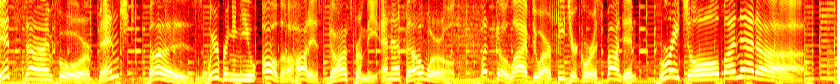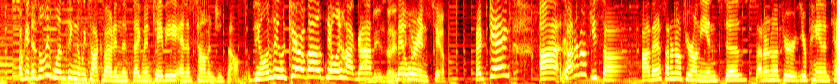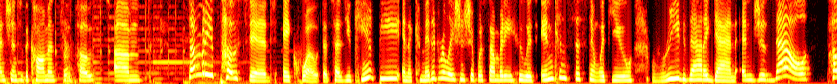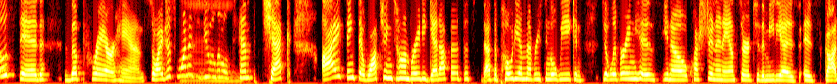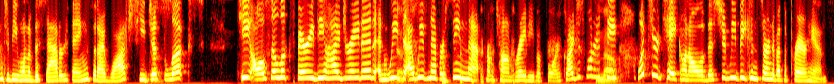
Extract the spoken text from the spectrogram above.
It's time for Benched Buzz. We're bringing you all the hottest goss from the NFL world. Let's go live to our feature correspondent, Rachel Bonetta. Okay, there's only one thing that we talk about in this segment, KB, and it's Tom and Gisele. It's the only thing we care about. It's the only hot goss that we're else. into. Okay? Uh, Okay. So I don't know if you saw this. I don't know if you're on the Instas. I don't know if you're you're paying attention to the comments to the posts. Um, Somebody posted a quote that says, You can't be in a committed relationship with somebody who is inconsistent with you. Read that again. And Gisele posted the prayer hands. So I just wanted to do a little mm. temp check. I think that watching Tom Brady get up at the at the podium every single week and delivering his, you know, question and answer to the media is is gotten to be one of the sadder things that I've watched. He just looks he also looks very dehydrated, and we Yes. we've never seen that from Tom Brady before. So I just wanted to No. see what's your take on all of this. Should we be concerned about the prayer hands?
